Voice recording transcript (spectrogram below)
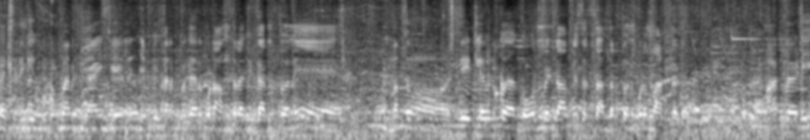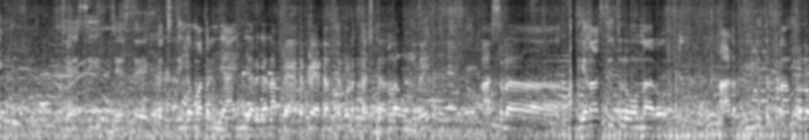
ఖచ్చితంగా ఈ కుటుంబానికి న్యాయం చేయాలని చెప్పి కలెక్టర్ గారు కూడా అందరు అధికారులతోనే మొత్తం స్టేట్ లెవెల్ గవర్నమెంట్ ఆఫీసర్స్ అందరితో కూడా మాట్లాడాలి మాట్లాడి చేసి చేస్తే ఖచ్చితంగా మాత్రం న్యాయం జరగాలి. ఆ పేట పేట అంతా కూడా కష్టాల్లో ఉంది. అసలు దీనాస్థితిలో ఉన్నారు ఆడ పీడిత ప్రాంతంలో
